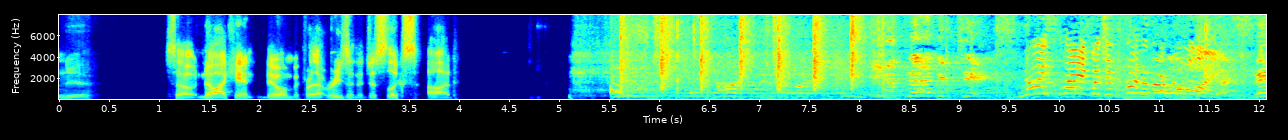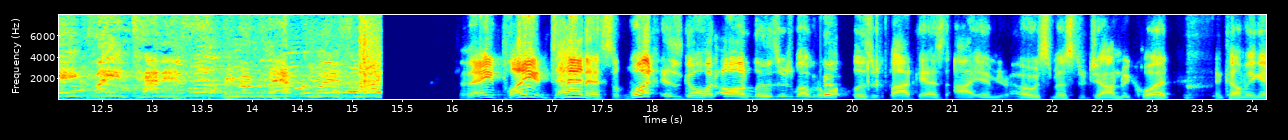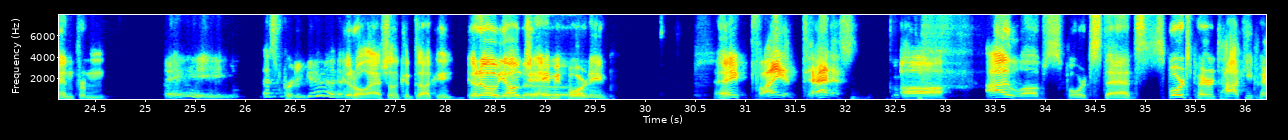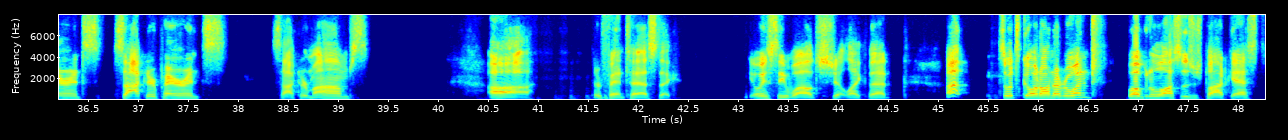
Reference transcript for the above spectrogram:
Yeah. So no, I can't do them for that reason. It just looks odd. Eat a bag of dicks. Nice language in front of our boys! They ain't playing tennis. Remember that from last night? They ain't playing tennis. What is going on, losers? Welcome to Lost Losers Podcast. I am your host, Mr. John McQuett, and coming in from Hey, that's pretty good. good old Ashland, Kentucky. Good old young What Jamie up? Ain't playing tennis. Oh, I love sports dads, sports parents, hockey parents, soccer parents, soccer moms. Uh, they're fantastic. You always see wild shit like that. Ah, so what's going on, everyone? Welcome to Lost Losers Podcast.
